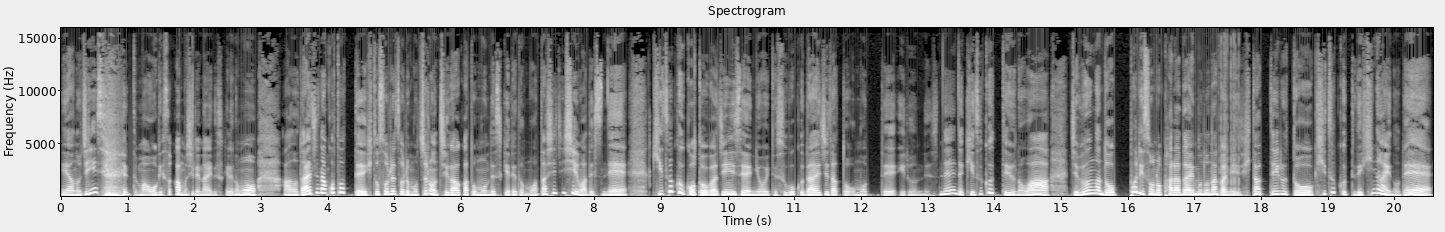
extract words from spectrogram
えー、あの人生ってまあ大げさかもしれないですけれども、あの大事なことって人それぞれもちろん違うかと思うんですけれども、私自身はですね、気づくことが人生においてすごく大事だと思っているんですね。で、気づくっていうのは、自分がどっぷりそのパラダイムの中に浸っていると気づくってできないので、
